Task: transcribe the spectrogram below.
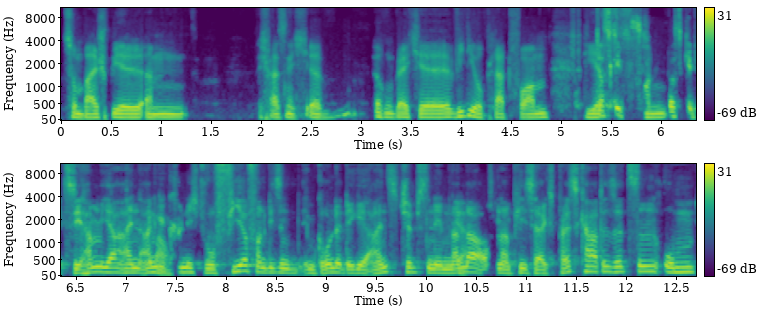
zum Beispiel ähm, ich weiß nicht, äh, irgendwelche Videoplattformen, die jetzt das gibt's, von das gibt's. Sie haben ja einen genau. angekündigt, wo vier von diesen im Grunde DG1-Chips nebeneinander ja. auf einer PCI Express-Karte sitzen, um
